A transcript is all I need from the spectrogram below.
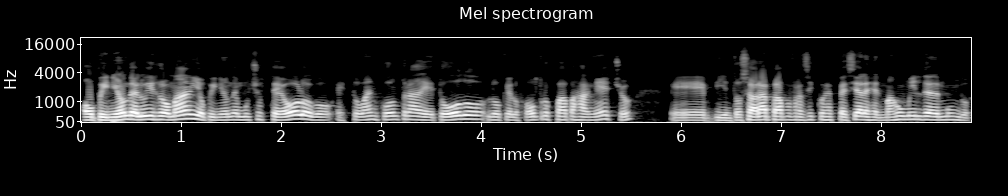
opinión de Luis Román y opinión de muchos teólogos, esto va en contra de todo lo que los otros papas han hecho. Eh, y entonces ahora el Papa Francisco es especial, es el más humilde del mundo.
